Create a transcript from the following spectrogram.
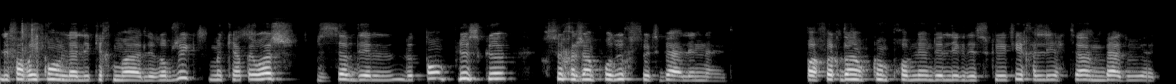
les fabricants اللي كيخدموا les objets ما كيعطيوهاش بزاف ديال le temps parce que خصو يخرج un produit خصو يتباع لنا هادي parfois يقدر يكون problème ديال leak de sécurité يخليه حتى من بعد هادي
